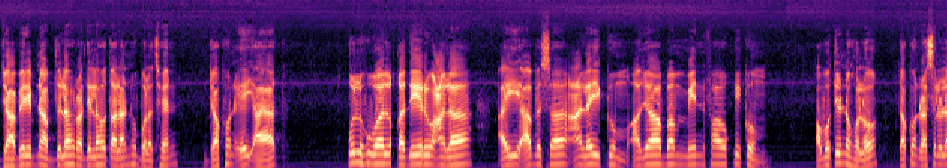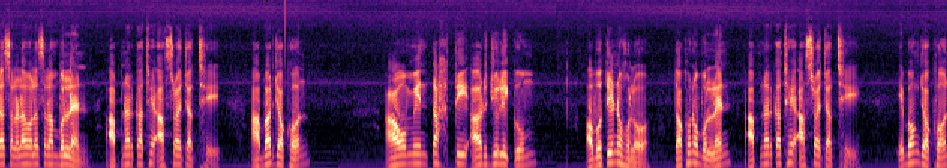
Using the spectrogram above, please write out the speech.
জাবির ইবনে আবদুল্লাহ রদিল্লাহ তালাহ্ন বলেছেন, যখন এই আয়াত, কুল হুয়াল কদির আলা আই আবসা আলাইকুম আজাবাম মিন ফাউকিকুম অবতীর্ণ হলো, তখন রসুল্লাহ সাল্লাহ সাল্লাম বললেন, আপনার কাছে আশ্রয় চাচ্ছি। আবার যখন আওমিন তাহতি আরজুলিকুম অবতীর্ণ হলো, তখনও বললেন, আপনার কাছে আশ্রয় চাচ্ছি। এবং যখন,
